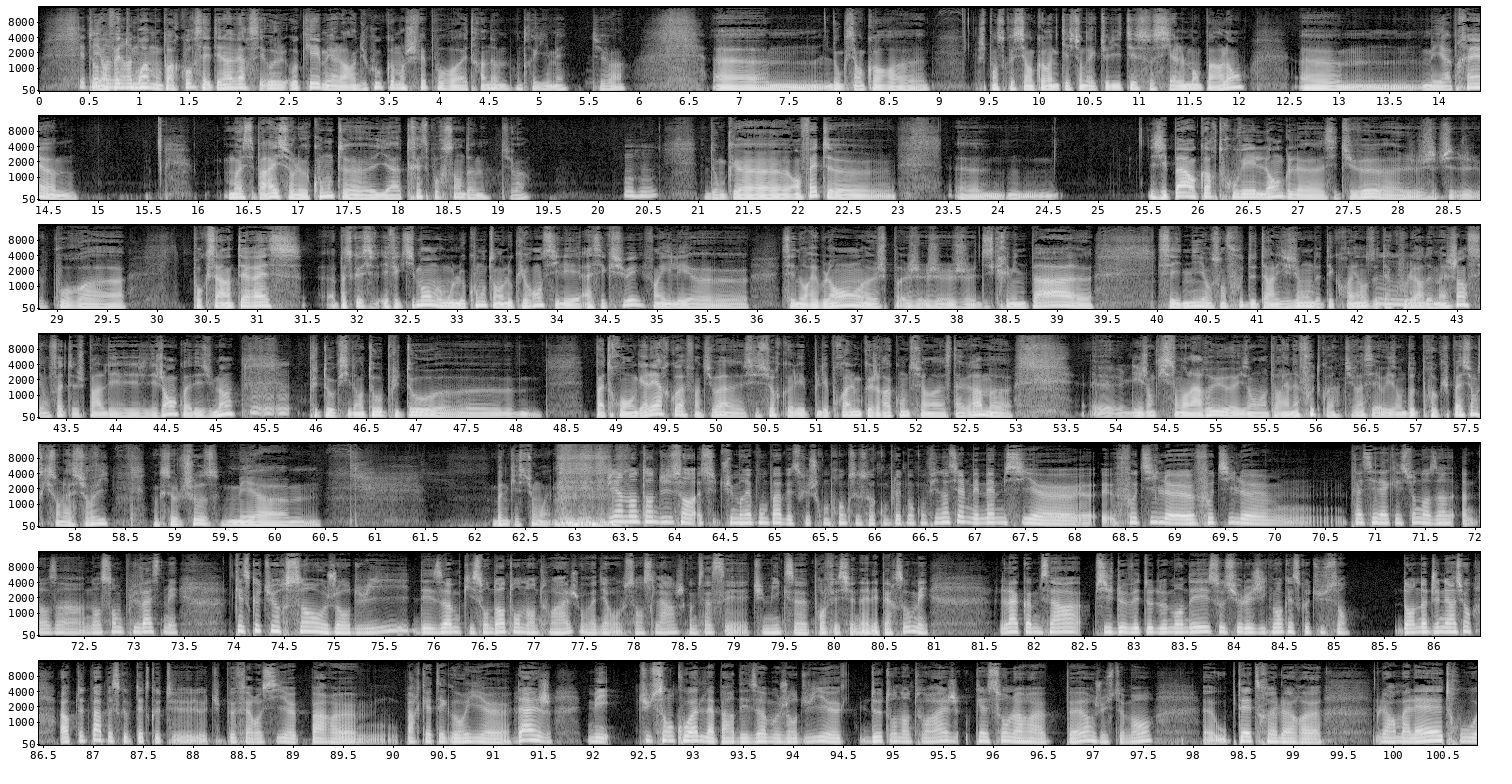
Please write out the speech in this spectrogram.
Et en fait, moi, mon parcours, ça a été l'inverse. C'est o- ok, mais alors du coup, comment je fais pour euh, être un homme entre guillemets, tu vois? Euh, Donc c'est encore, euh, je pense que c'est encore une question d'actualité socialement parlant. Euh, mais après, euh, moi, c'est pareil sur le compte, il y a 13% d'hommes, tu vois. Mhm. Donc, euh, en fait, euh, euh, j'ai pas encore trouvé l'angle, si tu veux, je- je- pour pour que ça intéresse. Parce que effectivement, le conte, en l'occurrence, il est asexué. Enfin, il est, c'est noir et blanc. Je, je, je, discrimine pas. c'est ni on s'en fout de ta religion, de tes croyances, de ta Mhm. couleur, de machin. C'est en fait, je parle des, des gens, quoi, des humains Mm, mm, mm. plutôt occidentaux, plutôt euh, trop en galère, quoi. Enfin, tu vois, c'est sûr que les, problèmes que je raconte sur Instagram, euh, euh, les gens qui sont dans la rue, euh, ils ont un peu rien à foutre, quoi. Tu vois, ils ont d'autres préoccupations parce qu'ils sont la survie. Donc c'est autre chose. Mais euh, bonne question, ouais. Bien entendu, tu me réponds pas parce que je comprends que ce soit complètement confidentiel, mais même si euh, euh, faut-il euh, faut-il euh, placer la question dans un dans un ensemble plus vaste, mais qu'est-ce que tu ressens aujourd'hui des hommes qui sont dans ton entourage, on va dire au sens large, comme ça c'est tu mixes euh, professionnel et perso, mais là comme ça, si je devais te demander sociologiquement, qu'est-ce que tu sens dans notre génération? Alors peut-être pas parce que peut-être que tu, peux faire aussi euh, par euh, par catégorie d'âge, mais tu sens quoi de la part des hommes aujourd'hui, de ton entourage? Quelles sont leurs peurs, justement? Ou peut-être leur, leur mal-être ou,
